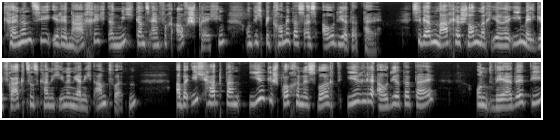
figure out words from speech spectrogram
können Sie Ihre Nachricht an mich ganz einfach aufsprechen und ich bekomme das als Audiodatei. Sie werden nachher schon nach Ihrer E-Mail gefragt, sonst kann ich Ihnen ja nicht antworten. Aber ich habe dann Ihr gesprochenes Wort, Ihre Audiodatei und werde die,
